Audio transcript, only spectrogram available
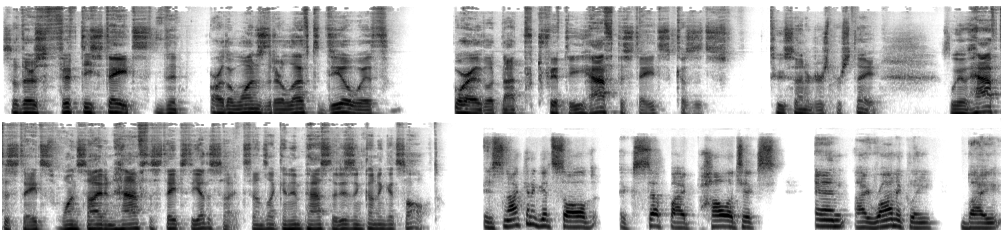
So there's 50 states that are the ones that are left to deal with, or not 50, half the states, because it's two senators per state. We have half the states one side and half the states the other side. Sounds like an impasse that isn't going to get solved. It's not going to get solved except by politics and ironically by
